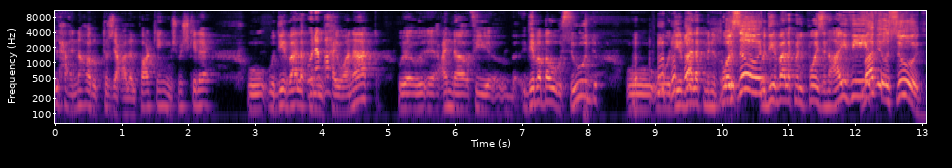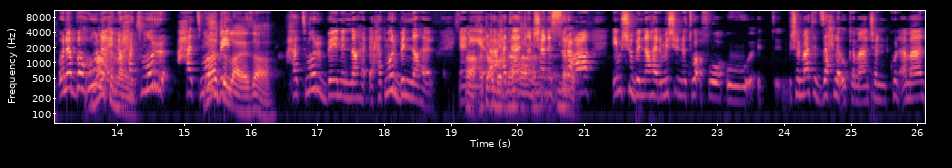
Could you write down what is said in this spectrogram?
الحق النهر وبترجع على ال parking مش مشكلة. ودير بالك من. الحيوانات وعندنا في دببه وأسود ودير بالك من ال pois- أسود ودير بالك من ال poison ivy ما في أسود. ونبهونا إنه. حتمر حتمر بين lions آه. حتمر بين النهر حتمر بالنهر. يعني آه، آه قالت مشان نهر. السرعة امشوا بالنهر مش انه توقفوا ومشان ما تتزحلقوا كمان عشان نكون أمان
